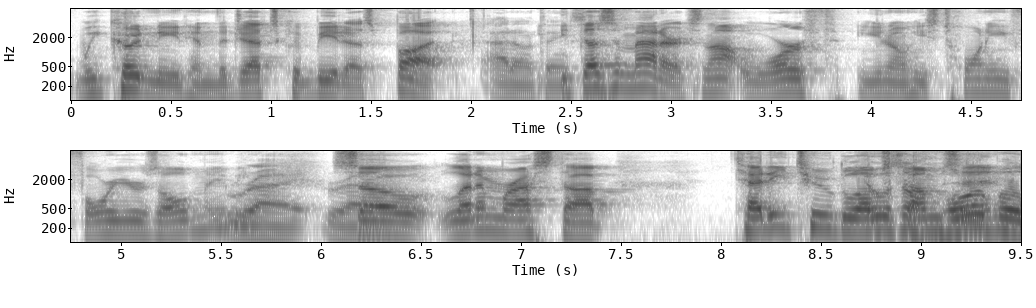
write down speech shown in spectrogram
we could need him. The Jets could beat us, but I don't think it so. doesn't matter. It's not worth. You know, he's 24 years old, maybe. Right, right. So let him rest up. Teddy Two It Gloves was a horrible in.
